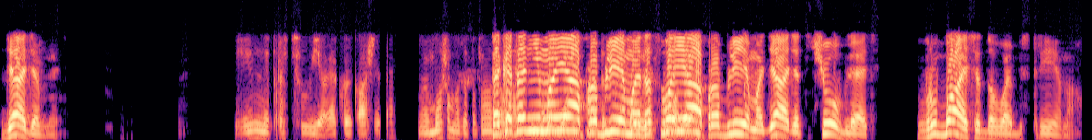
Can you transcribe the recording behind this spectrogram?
дядя, блядь. Він не працює, як ви кажете. Ми можемо запропонувати. Так это не гарантійний моя ремонт. проблема, Це это твоя проблема, дядя. Ты чё, блядь? Врубайся давай быстрее, нахуй.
